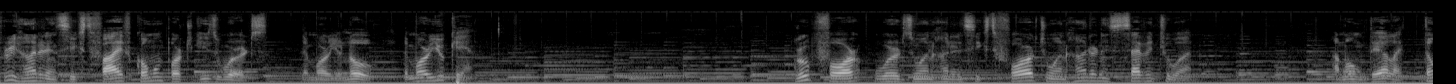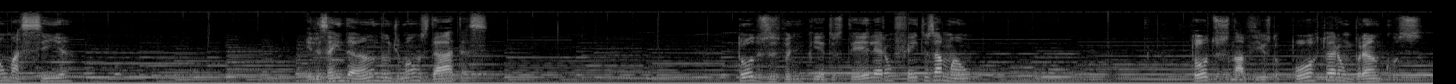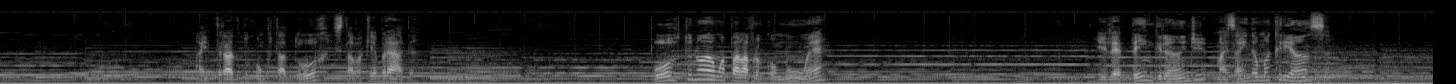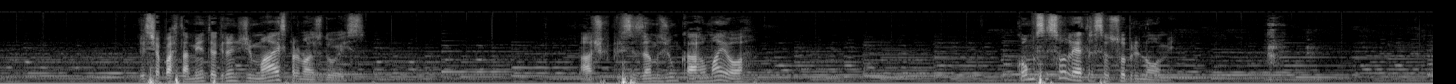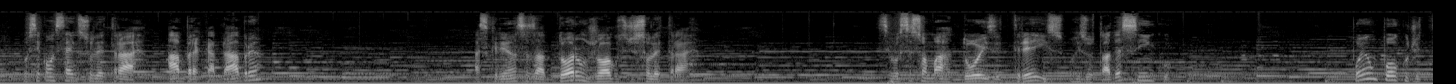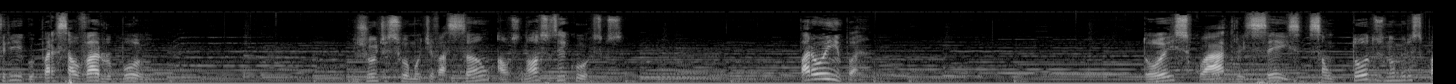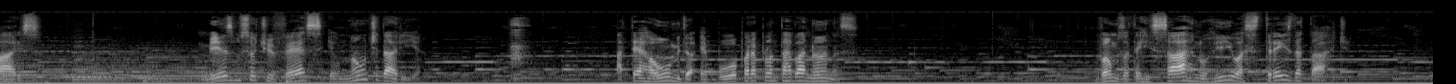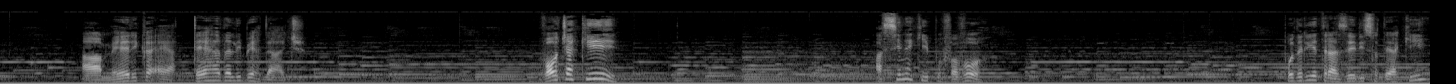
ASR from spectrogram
365 common Portuguese words. The more you know, the more you can. Group 4, words 164 to 171. A mão dela é tão macia. Eles ainda andam de mãos dadas. Todos os brinquedos dele eram feitos à mão. Todos os navios do porto eram brancos. Entrada do computador estava quebrada. Porto não é uma palavra comum, é? Ele é bem grande, mas ainda é uma criança. Este apartamento é grande demais para nós dois. Acho que precisamos de um carro maior. Como se soletra seu sobrenome? Você consegue soletrar abracadabra? As crianças adoram jogos de soletrar. Se você somar 2 e 3, o resultado é 5. Ponha um pouco de trigo para salvar o bolo. Junte sua motivação aos nossos recursos. Para o ímpar. 2, 4 e 6 são todos números pares. Mesmo se eu tivesse, eu não te daria. Terra úmida é boa para plantar bananas. Vamos aterrissar no rio às três da tarde. A América é a terra da liberdade. Volte aqui! Assine aqui, por favor. Poderia trazer isso até aqui?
